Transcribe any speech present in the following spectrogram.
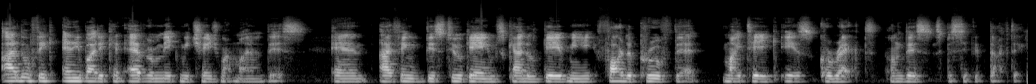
I don't think anybody can ever make me change my mind on this. And I think these two games kind of gave me further proof that my take is correct on this specific tactic.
